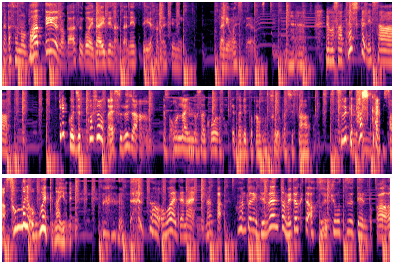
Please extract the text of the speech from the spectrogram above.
なんかその場っていうのがすごい大事なんだねっていう話になりましたよね。ねでもさ確かにさ結構自己紹介するじゃん。やっぱオンラインのさ、講座受けたりとかもそうだしさ。するけどうんうん。確かにさ、そんなに覚えてないよね。そう覚えてない。なんか本当に自分とめちゃくちゃあそういう共通点とか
